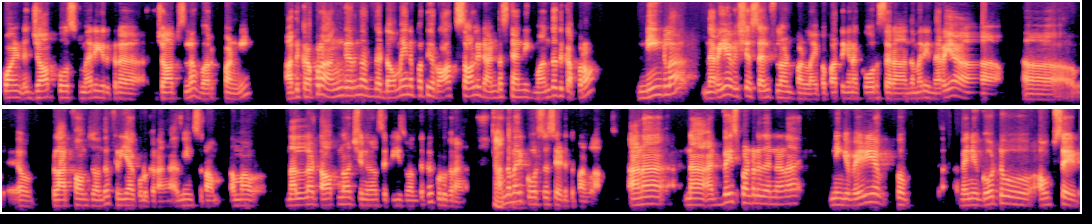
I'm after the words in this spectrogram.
பாயிண்ட் ஜாப் போஸ்ட் மாதிரி இருக்கிற ஜாப்ஸ்ல ஒர்க் பண்ணி அதுக்கப்புறம் அங்க இருந்து அந்த டொமைனை பத்தி ராக் சாலிட் அண்டர்ஸ்டாண்டிங் வந்ததுக்கு அப்புறம் நீங்களா நிறைய விஷயம் செல்ஃப் லேர்ன் பண்ணலாம். இப்ப பாத்தீங்கன்னா கோர்சரா அந்த மாதிரி நிறைய பிளாட்ஃபார்ம்ஸ் வந்து ஃப்ரீயா கொடுக்குறாங்க. மீன்ஸ் நம்ம நல்ல டாப் நாச் யூனிவர்சிட்டிஸ் வந்துட்டு கொடுக்குறாங்க. அந்த. மாதிரி கோர்சஸ் எடுத்து பண்ணலாம். ஆனா நான் அட்வைஸ் பண்றது என்னன்னா நீங்க வெளியே இப்போ when you go to outside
